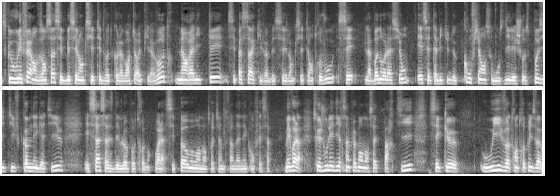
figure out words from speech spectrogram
ce que vous voulez faire en faisant ça, c'est baisser l'anxiété de votre collaborateur et puis la vôtre. Mais en réalité, c'est pas ça qui va baisser l'anxiété entre vous. C'est la bonne relation et cette habitude de confiance où on se dit les choses positives comme négatives. Et ça, ça se développe autrement. Voilà, c'est pas au moment d'entretien de fin d'année qu'on fait ça. Mais voilà, ce que je voulais dire simplement dans cette partie, c'est que oui, votre entreprise va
